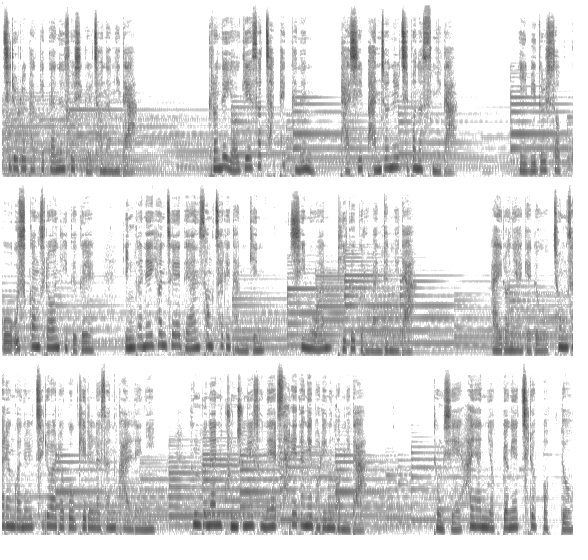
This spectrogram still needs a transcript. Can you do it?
치료를 받겠다는 소식을 전합니다. 그런데 여기에서 차페크는 다시 반전을 집어넣습니다. 이 믿을 수 없고 우스꽝스러운 희극을 인간의 현재에 대한 성찰이 담긴 심오한 비극으로 만듭니다. 아이러니하게도 총사령관을 치료하려고 길을 나선 갈렌이 흥분한 군중의 손에 살해당해 버리는 겁니다. 동시에 하얀 역병의 치료법도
